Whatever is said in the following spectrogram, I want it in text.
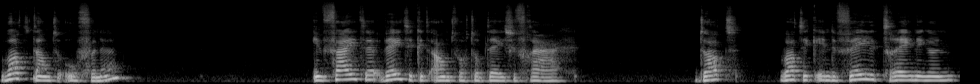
Wat dan te oefenen? In feite weet ik het antwoord op deze vraag. Dat wat ik in de vele trainingen,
